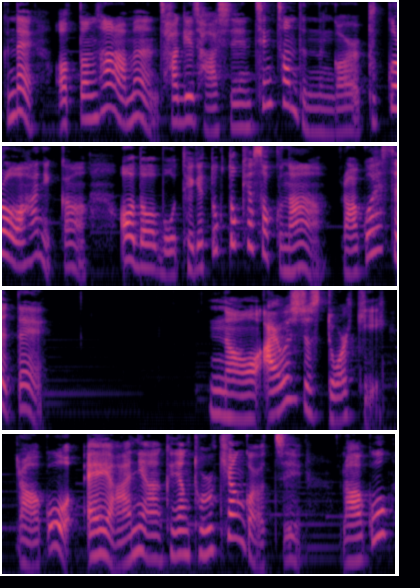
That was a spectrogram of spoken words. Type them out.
근데 어떤 사람은 자기 자신 칭찬 듣는 걸 부끄러워하니까 어, 너 뭐 되게 똑똑했었구나 라고 했을 때 No, I was just dorky 라고 에이 아니야 그냥 돌키한 거였지 라고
